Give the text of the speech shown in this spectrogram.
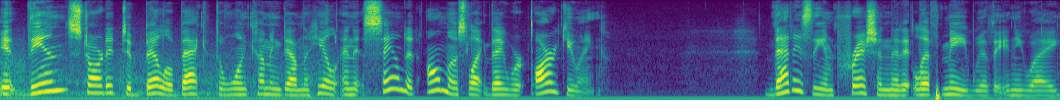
It then started to bellow back at the one coming down the hill, and it sounded almost like they were arguing. That is the impression that it left me with, anyway.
